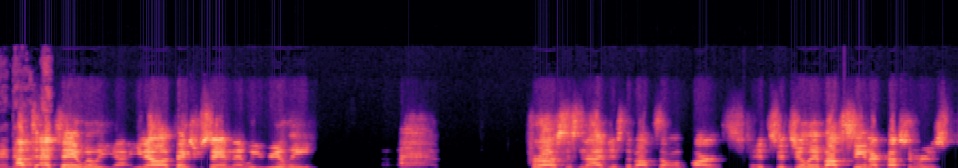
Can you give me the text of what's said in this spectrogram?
And uh, I, I tell you, Willie, you know, thanks for saying that. We really for us, it's not just about selling parts. It's it's really about seeing our customers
